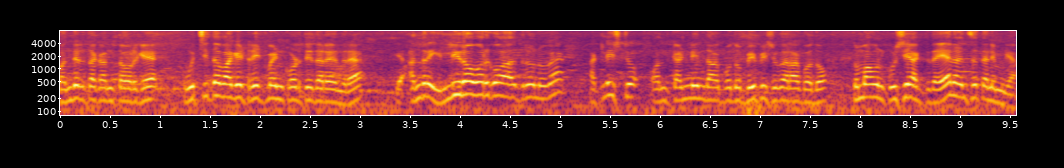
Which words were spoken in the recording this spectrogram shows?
ಬಂದಿರತಕ್ಕಂಥವ್ರಿಗೆ ಉಚಿತವಾಗಿ ಟ್ರೀಟ್ಮೆಂಟ್ ಕೊಡ್ತಿದ್ದಾರೆ ಅಂದರೆ ಅಂದರೆ ಇಲ್ಲಿರೋವರೆಗೂ ಆದ್ರೂ ಅಟ್ಲೀಸ್ಟ್ ಒಂದು ಕಣ್ಣಿಂದ ಆಗ್ಬೋದು ಬಿ ಪಿ ಶುಗರ್ ಆಗ್ಬೋದು ತುಂಬ ಒಂದು ಖುಷಿ ಆಗ್ತಿದೆ. ಏನು ಅನಿಸುತ್ತೆ ನಿಮಗೆ?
